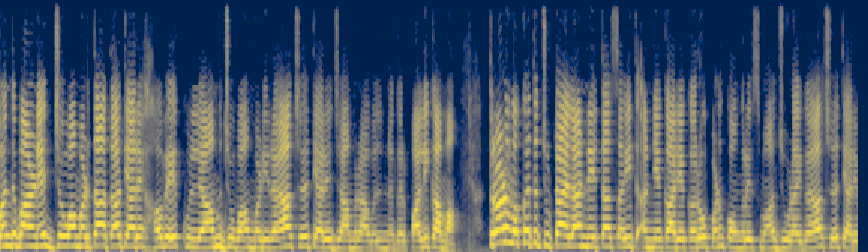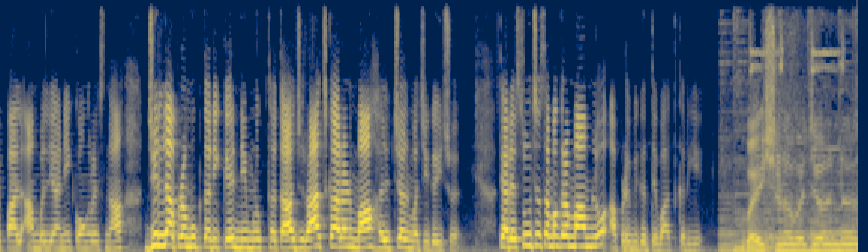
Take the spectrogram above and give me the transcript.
બંધ બારણે જ જોવા મળતા હતા. ત્યારે હવે ખુલ્લેઆમ જોવા મળી રહ્યા છે. ત્યારે જામરાવલ નગરપાલિકામાં ત્રણ વખત ચૂંટાયેલા નેતા સહિત અન્ય કાર્યકરો પણ કોંગ્રેસમાં જોડાઈ ગયા છે. ત્યારે પાલ આંબલિયાની કોંગ્રેસના જિલ્લા પ્રમુખ તરીકે નિમણૂક થતાં જ રાજકારણમાં હલચલ મચી ગઈ છે. ત્યારે શું છે સમગ્ર મામલો? આપણે વિગતે વાત કરીએ. વૈષ્ણવજન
